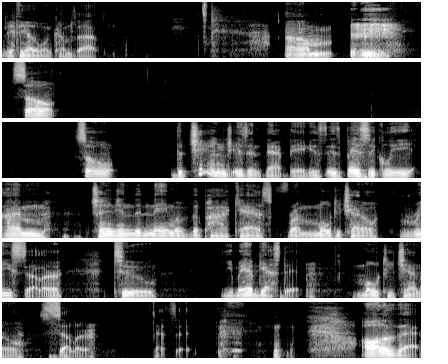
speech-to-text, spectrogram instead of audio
If the other one comes up. Um, so, so the change isn't that big. It's, it's basically I'm changing the name of the podcast from multi-channel reseller to you may have guessed it multi-channel seller. That's it. All of that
